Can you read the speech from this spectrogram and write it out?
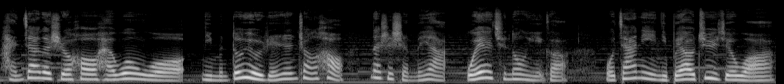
寒假的时候还问我：“你们都有人人账号，那是什么呀？我也去弄一个。我加你，你不要拒绝我啊。”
